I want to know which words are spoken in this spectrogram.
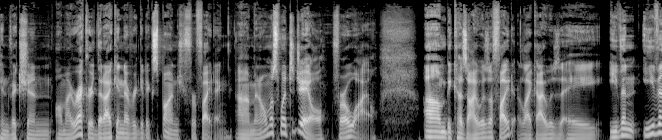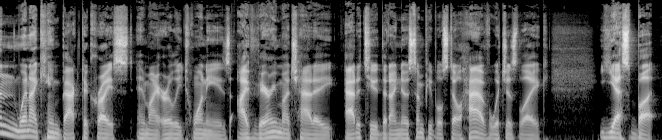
conviction on my record that I can never get expunged for fighting, um, and almost went to jail for a while um, because I was a fighter. Like I was a even even when I came back to Christ in my early twenties, I very much had a attitude that I know some people still have, which is like, yes, but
